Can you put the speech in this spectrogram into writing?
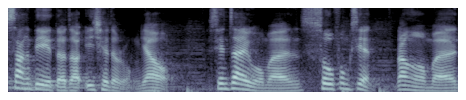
上帝得着一切的荣耀。现在我们收奉献，让我们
